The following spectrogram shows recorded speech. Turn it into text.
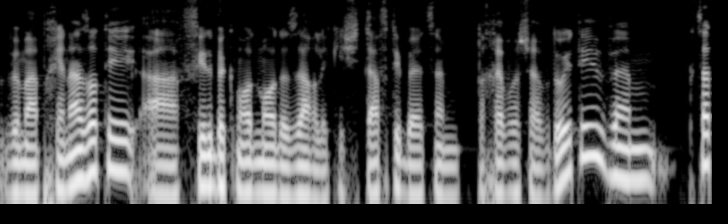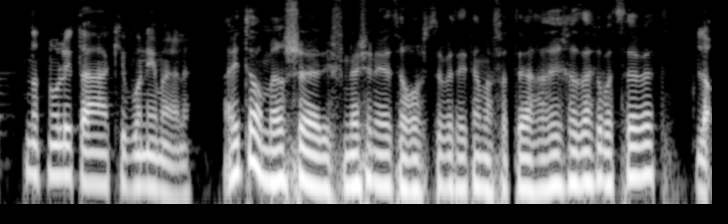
ומהבחינה הזאת, הפידבק מאוד מאוד עזר לי, כי שיתפתי בעצם את החבר'ה שעבדו איתי, והם קצת נתנו לי את הכיוונים האלה. היית אומר שלפני שנהיית ראש צוות היית המפתח הכי חזק בצוות? לא.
